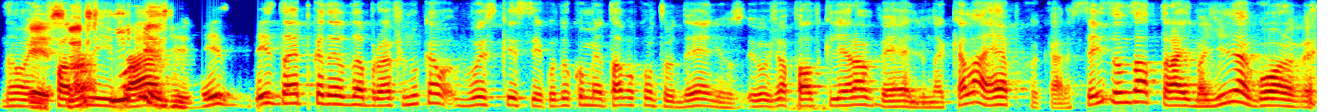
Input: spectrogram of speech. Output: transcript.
Não, É, ele falando só em idade, desde, desde a época da WF, eu nunca vou esquecer. Quando eu comentava contra o Daniels, eu já falava que ele era velho. Naquela época, cara, seis anos atrás. Imagine agora, velho.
